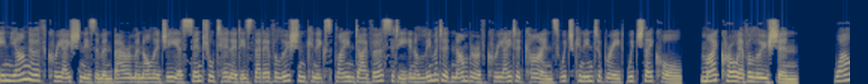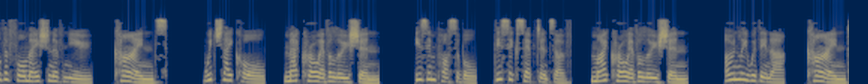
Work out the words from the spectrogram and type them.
In young Earth creationism and baraminology a central tenet is that evolution can explain diversity in a limited number of created kinds which can interbreed which they call microevolution, while the formation of new kinds, which they call macroevolution, is impossible. This acceptance of microevolution only within a kind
